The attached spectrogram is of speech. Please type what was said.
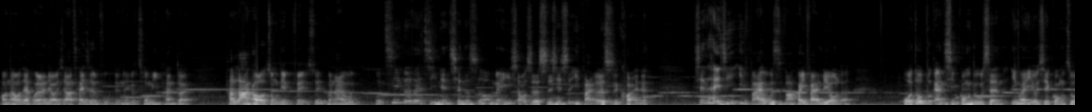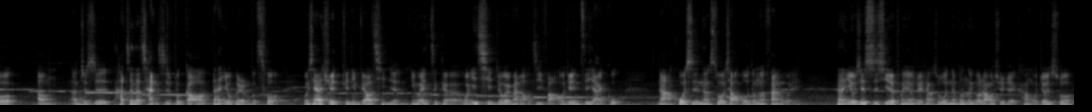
好，那我再回来聊一下蔡政府的那个聪明判断，他拉高了钟点费，所以本来我我记得在几年前的时候，每一小时的时薪是一百二十块的，现在已经一百五十八块、一百六了，我都不敢请工读生，因为有些工作，嗯啊，就是他真的产值不高，但有个人不错，我现在决决定不要请人，因为这个我一请就违反劳基法，我决定自己来雇。那或是呢缩小活动的范围。那有些实习的朋友就想说，我能不能够让我学学看？我就是说，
